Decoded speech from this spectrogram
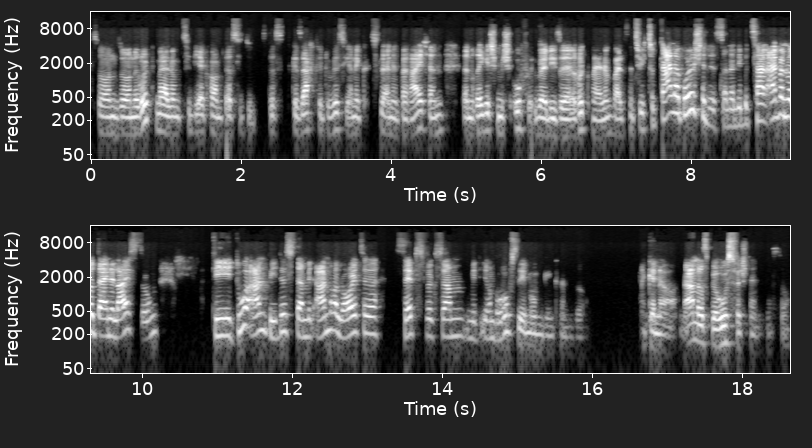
so, ein, so eine Rückmeldung zu dir kommt, dass, du, dass gesagt wird, du willst dich an den Künstler bereichern, dann rege ich mich auf über diese Rückmeldung, weil es natürlich totaler Bullshit ist, sondern die bezahlen einfach nur deine Leistung, die du anbietest, damit andere Leute selbstwirksam mit ihrem Berufsleben umgehen können. So. Genau, ein anderes Berufsverständnis. So.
